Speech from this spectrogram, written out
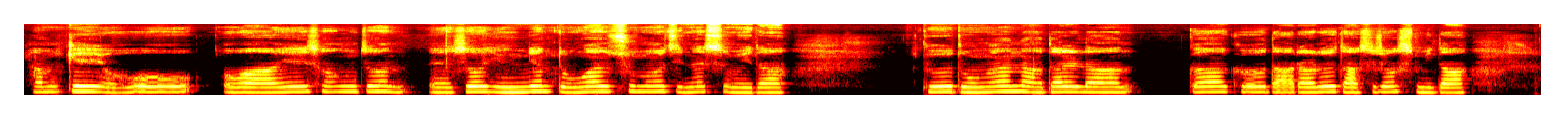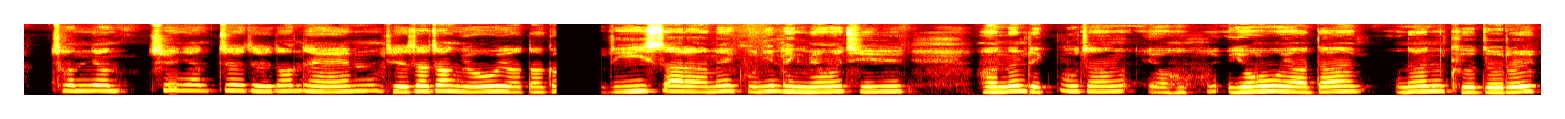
함께 여호와의 성전에서 6년 동안 숨어 지냈습니다. 그 동안 아달랴가 그 나라를 다스렸습니다. 천년, 7년째 되던 해에 제사장 여호야다가 우리 사람의 군인 100명을 지휘하는 백부장 여호 야다는 그들을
